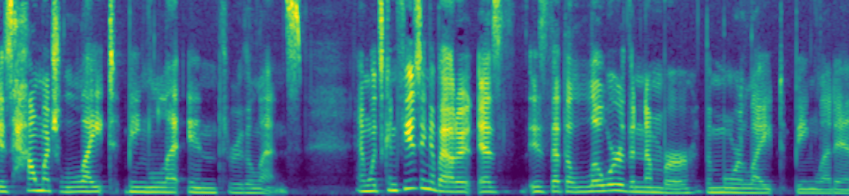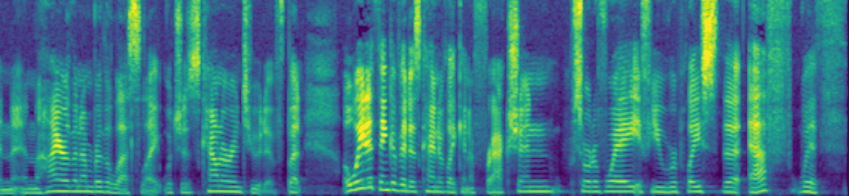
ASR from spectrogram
is how much light being let in through the lens. And what's confusing about it is, is that the lower the number, the more light being let in, and the higher the number, the less light, which is counterintuitive. But a way to think of it is kind of like in a fraction sort of way. If you replace the f with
